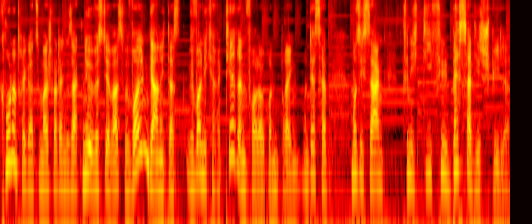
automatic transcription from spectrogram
Chrono zum Beispiel dann gesagt, nö, wisst ihr was, wir wollen gar nicht das, wir wollen die Charaktere in den Vordergrund bringen. Und deshalb muss ich sagen, finde ich die viel besser, diese Spiele.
